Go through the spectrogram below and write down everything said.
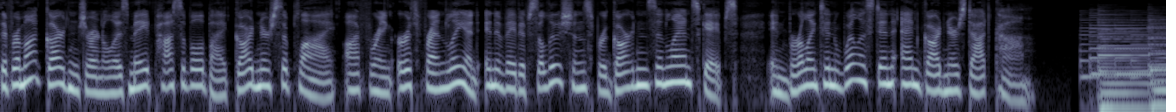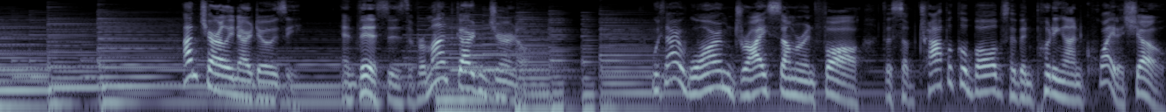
The Vermont Garden Journal is made possible by Gardener's Supply, offering earth friendly and innovative solutions for gardens and landscapes in Burlington, Williston, and gardeners.com. I'm Charlie Nardozzi, and this is the Vermont Garden Journal. With our warm, dry summer and fall, the subtropical bulbs have been putting on quite a show.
